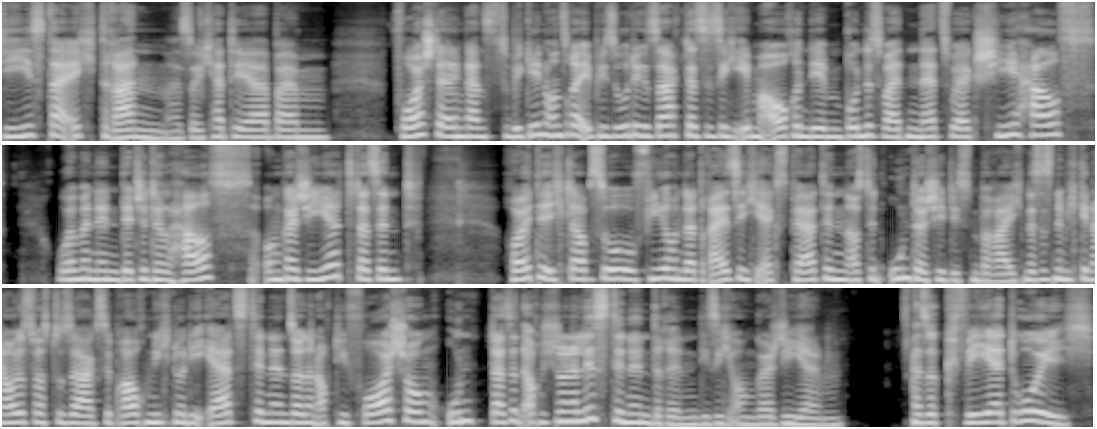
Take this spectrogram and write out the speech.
die ist da echt dran. Also ich hatte ja beim Vorstellen ganz zu Beginn unserer Episode gesagt, dass sie sich eben auch in dem bundesweiten Netzwerk She Health, Women in Digital Health engagiert. Da sind heute, ich glaube, so 430 Expertinnen aus den unterschiedlichsten Bereichen. Das ist nämlich genau das, was du sagst. Wir brauchen nicht nur die Ärztinnen, sondern auch die Forschung und da sind auch Journalistinnen drin, die sich engagieren. Also quer durch.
